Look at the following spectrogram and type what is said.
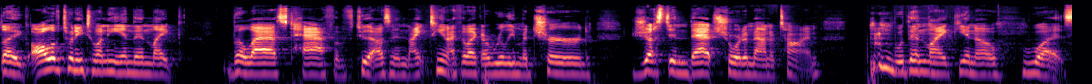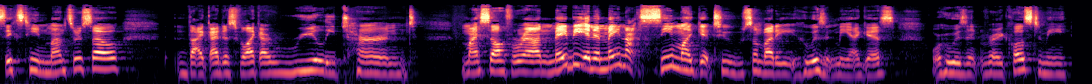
Like all of 2020 and then like the last half of 2019, I feel like I really matured just in that short amount of time. Within like, you know, what, 16 months or so, like I just feel like I really turned myself around. Maybe, and it may not seem like it to somebody who isn't me, I guess, or who isn't very close to me,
